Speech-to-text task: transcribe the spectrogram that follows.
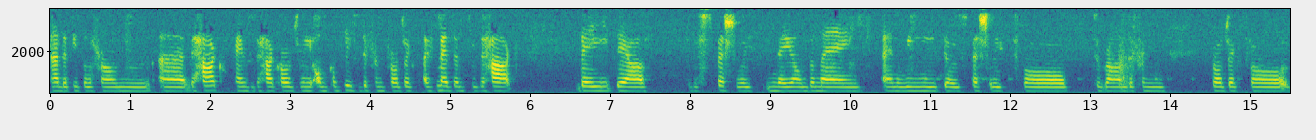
other people from uh, the hack who came to the hack originally on completely different projects. I've met them through the hack. They they are sort of specialists in their own domains, and we need those specialists for to run different projects for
